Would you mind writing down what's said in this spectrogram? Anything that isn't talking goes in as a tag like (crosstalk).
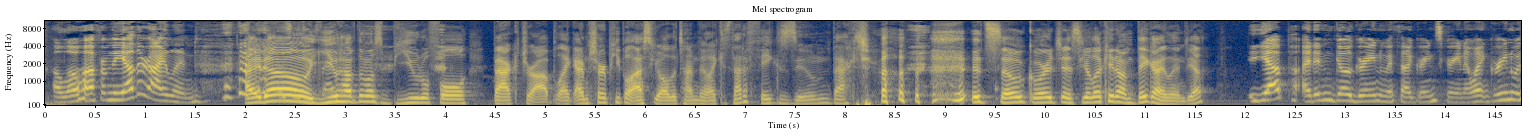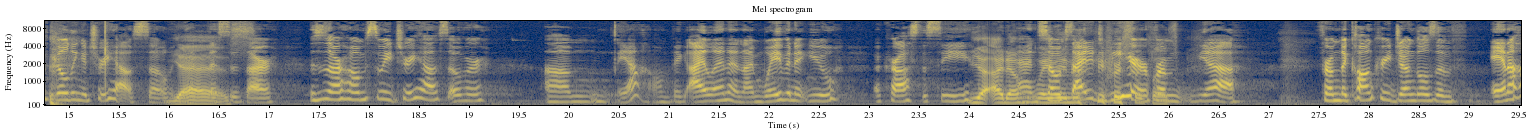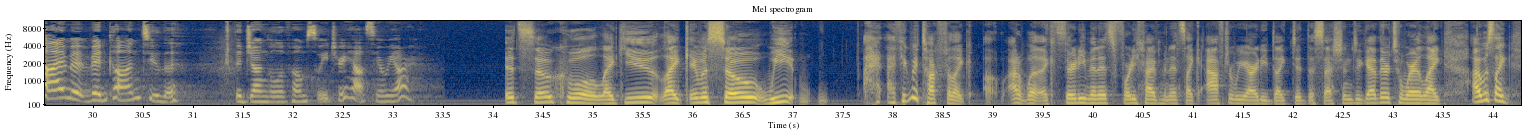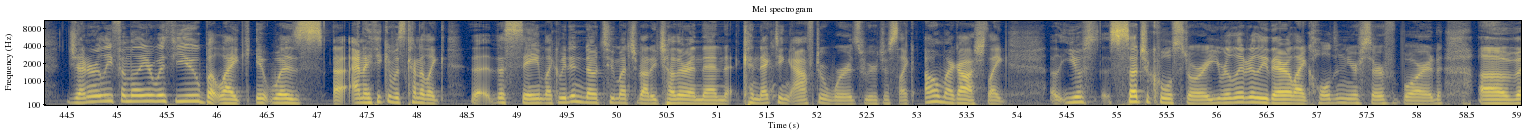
Aloha from the other island. I (laughs) know you have the most beautiful backdrop. Like I'm sure people ask you all the time. They're like, "Is that a fake Zoom backdrop?" (laughs) it's so gorgeous. You're located on Big Island, yeah? Yep, I didn't go green with a green screen. I went green with building a treehouse. So yes. yeah, this is our this is our home sweet treehouse over, um, yeah, on Big Island, and I'm waving at you across the sea. Yeah, I know. And so excited to (laughs) be here so from yeah, from the concrete jungles of Anaheim at VidCon to the the jungle of home sweet treehouse. Here we are. It's so cool. Like you, like it was so we I think we talked for like uh, I don't know, like 30 minutes, 45 minutes like after we already like did the session together to where like I was like generally familiar with you but like it was uh, and I think it was kind of like the, the, same like we didn't know too much about each other and then connecting afterwards we were just like oh my gosh like you have such a cool story. You were literally there like holding your surfboard um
